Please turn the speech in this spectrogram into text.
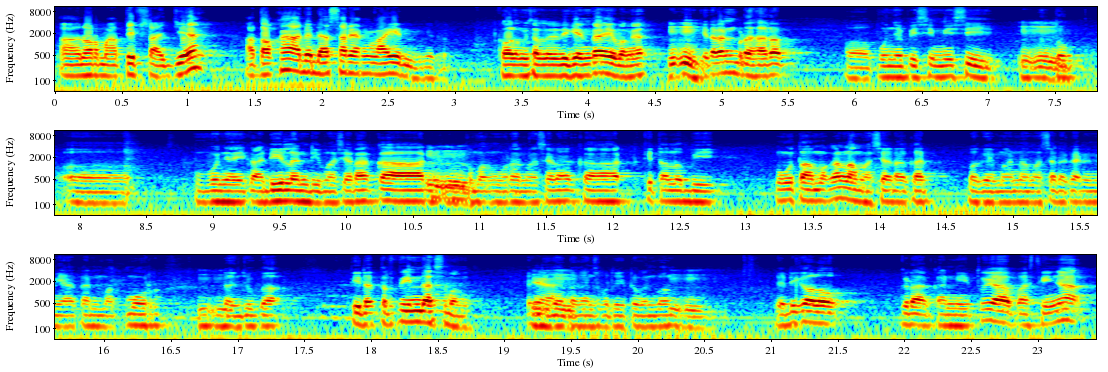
uh, normatif saja ataukah ada dasar yang lain gitu? Kalau misalnya di GMKI ya bang ya, Mm-mm. kita kan berharap eh, punya visi misi Mm-mm. untuk eh, mempunyai keadilan di masyarakat, kemakmuran masyarakat. Kita lebih mengutamakan lah masyarakat, bagaimana masyarakat ini akan makmur dan juga tidak tertindas bang. Yang Ya. dikatakan seperti itu kan bang. Mm-mm. Jadi kalau gerakan itu ya pastinya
